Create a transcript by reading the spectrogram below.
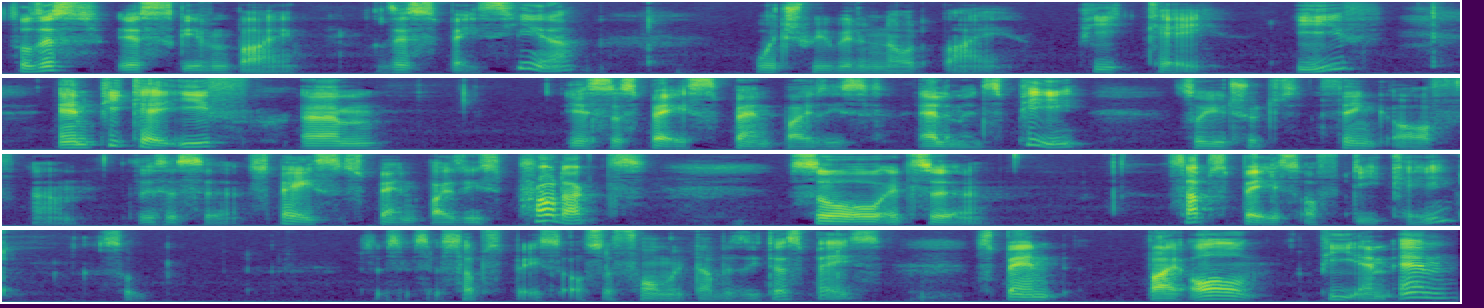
So this is given by this space here, which we will note by pk eve. And pk eve um, is the space spanned by these elements p. So you should think of um, this is a space spanned by these products. So it's a subspace of dk. So this is a subspace of the formal double zeta space spanned by all pmm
